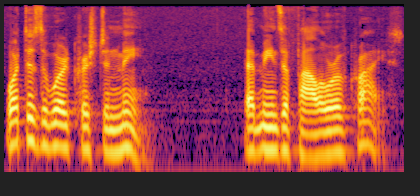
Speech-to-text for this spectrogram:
What does the word Christian mean? That means a follower of Christ.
